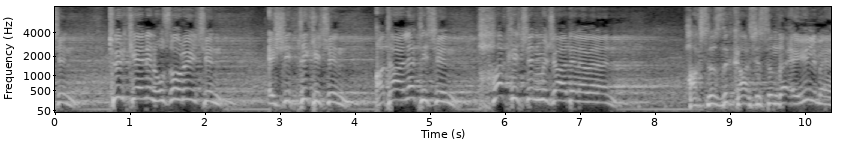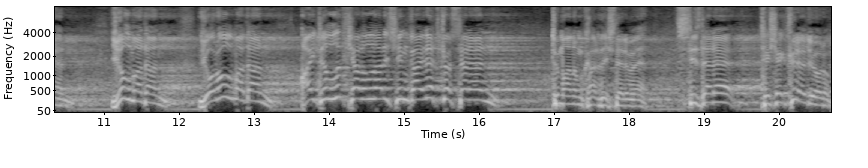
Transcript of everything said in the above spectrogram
için, Türkiye'nin huzuru için, eşitlik için, adalet için, hak için mücadele veren haksızlık karşısında eğilmeyen, yılmadan, yorulmadan, aydınlık yarınlar için gayret gösteren tüm hanım kardeşlerime, sizlere teşekkür ediyorum.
